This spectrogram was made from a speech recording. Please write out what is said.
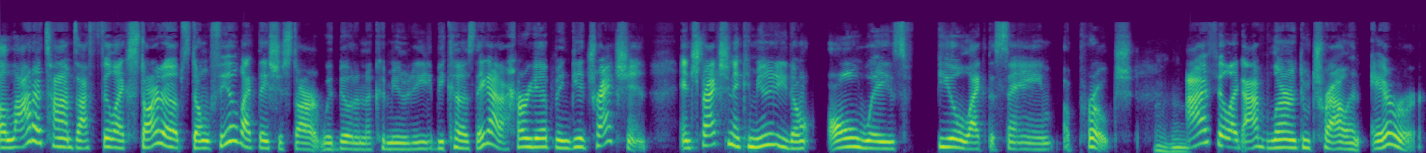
a lot of times, I feel like startups don't feel like they should start with building a community because they got to hurry up and get traction. And traction and community don't always feel like the same approach. Mm-hmm. I feel like I've learned through trial and error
